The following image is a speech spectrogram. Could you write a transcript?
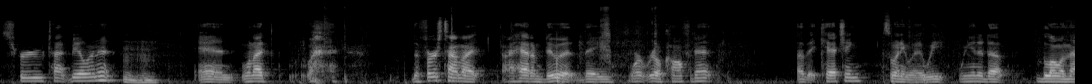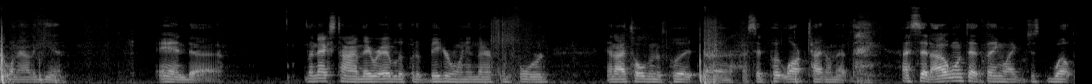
screw type deal in it. mm-hmm. And when I, the first time I, I had them do it, they weren't real confident of it catching. So anyway, we, we ended up blowing that one out again. And uh, the next time they were able to put a bigger one in there from Ford. And I told them to put, uh, I said, put Loctite on that thing. I said I want that thing like just well.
